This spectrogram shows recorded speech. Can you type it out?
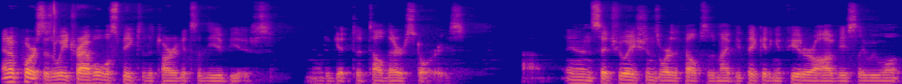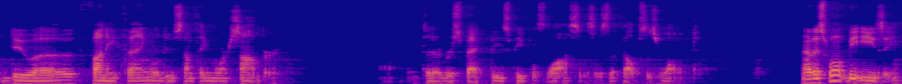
And of course, as we travel, we'll speak to the targets of the abuse you know, to get to tell their stories. Um, in situations where the Phelpses might be picketing a funeral, obviously we won't do a funny thing. We'll do something more somber to respect these people's losses, as the Phelpses won't. Now, this won't be easy.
